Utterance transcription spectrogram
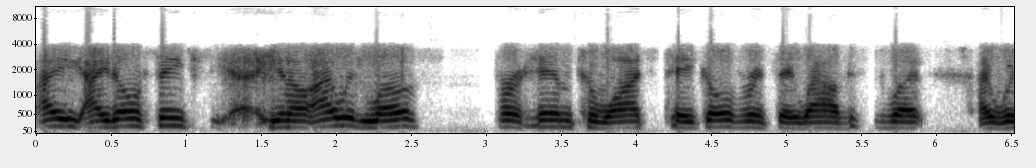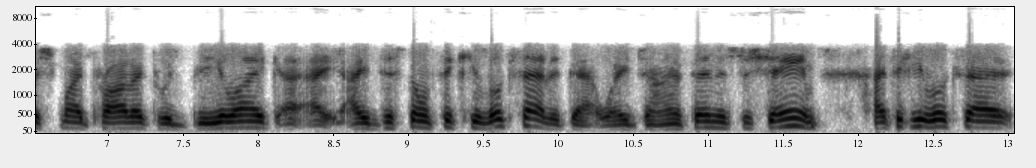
I I don't think you know. I would love for him to watch Takeover and say, "Wow, this is what." I wish my product would be like. I, I just don't think he looks at it that way, Jonathan. It's a shame. I think he looks at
